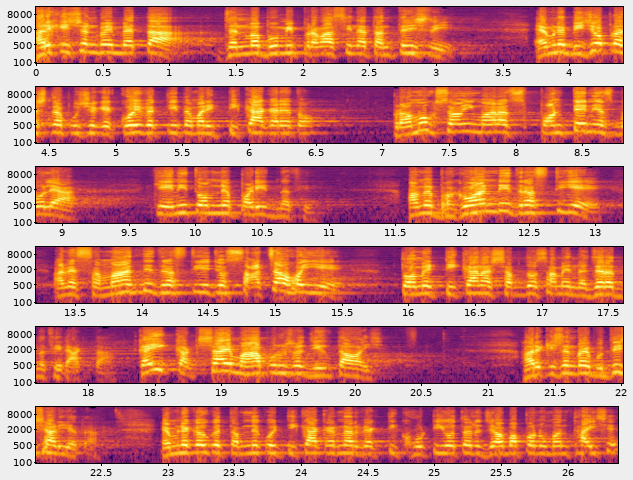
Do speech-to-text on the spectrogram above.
હરિકિશનભાઈ મહેતા જન્મભૂમિ પ્રવાસીના તંત્રીશ્રી. એમણે બીજો પ્રશ્ન પૂછ્યો કે કોઈ વ્યક્તિ તમારી ટીકા કરે તો? પ્રમુખ સ્વામી મહારાજ સ્પોન્ટેનિયસ બોલ્યા કે એની તો અમને પડી જ નથી. અમે ભગવાનની દ્રષ્ટિએ અને સમાજની દ્રષ્ટિએ જો સાચા હોઈએ તો અમે ટીકાના શબ્દો સામે નજર જ નથી રાખતા. કઈ કક્ષાએ મહાપુરુષો જીવતા હોય છે? હરકિશનભાઈ બુદ્ધિશાળી હતા. એમણે કહ્યું કે તમને કોઈ ટીકા કરનાર વ્યક્તિ ખોટી હોય તો જવાબ આપવાનું મન થાય છે?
